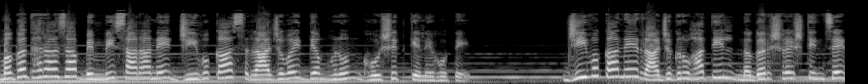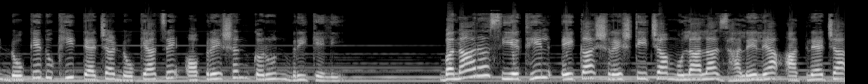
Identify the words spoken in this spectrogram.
मगधराजा बिंबिसाराने जीवकास राजवैद्य म्हणून घोषित केले होते. जीवकाने राजगृहातील नगरश्रेष्ठींचे डोकेदुखी त्याच्या डोक्याचे ऑपरेशन करून ब्री केली. बनारस येथील एका श्रेष्ठीच्या मुलाला झालेल्या आतल्याच्या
